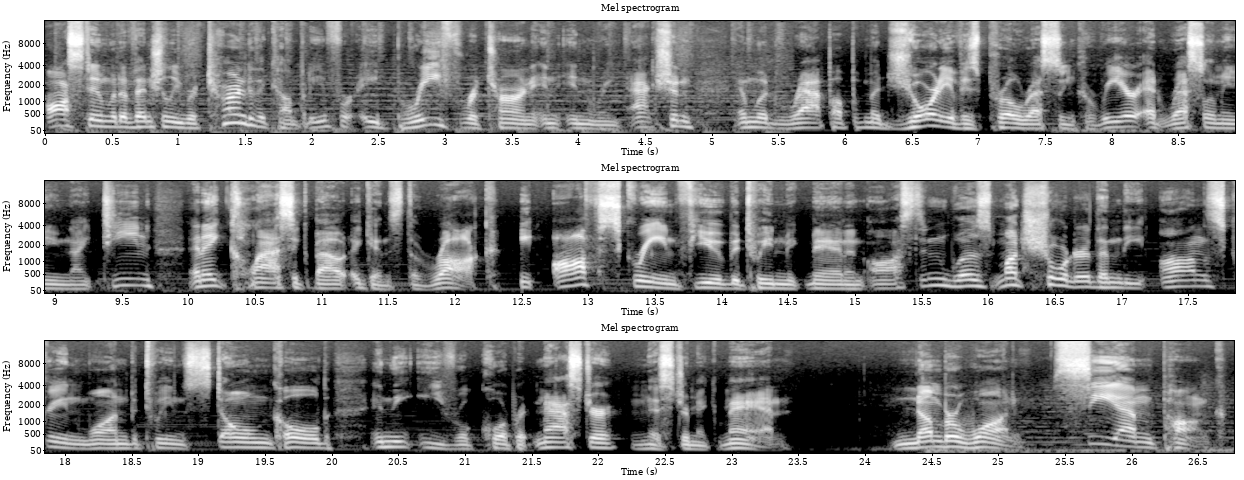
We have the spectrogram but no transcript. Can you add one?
Austin would eventually return to the company for a brief return in in ring action and would wrap up a majority of his pro wrestling career at WrestleMania 19 in a classic bout against The Rock. The off screen feud between McMahon and Austin was much shorter than the on screen one between Stone Cold and the evil corporate master, Mr. McMahon. Number 1 CM Punk.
